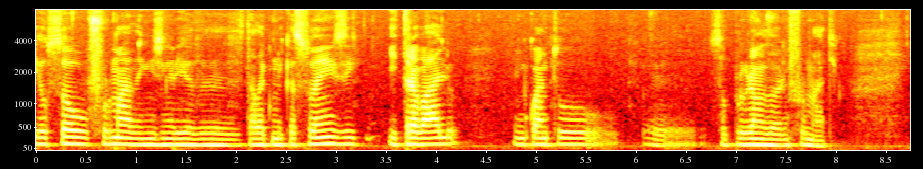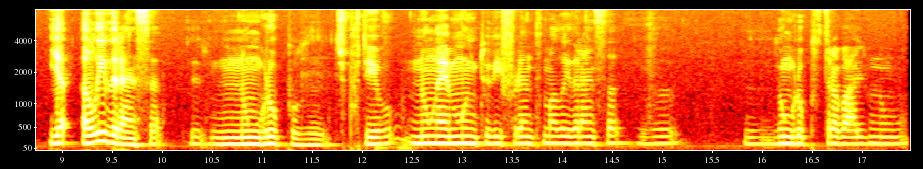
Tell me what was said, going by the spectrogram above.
eu sou formado em engenharia de telecomunicações e, e trabalho enquanto uh, sou programador informático. E a, a, liderança num grupo de, desportivo não é muito diferente de uma liderança de, de um grupo de trabalho num,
